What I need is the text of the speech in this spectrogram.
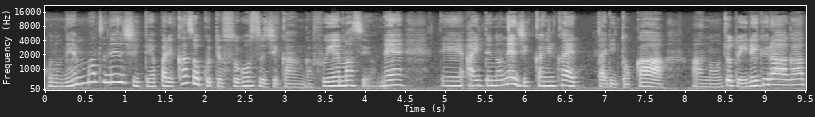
この年末年始ってやっぱり家族と過ごす時間が増えますよね。で相手のね実家に帰ったりとかあのちょっとイレギュラーがあっ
